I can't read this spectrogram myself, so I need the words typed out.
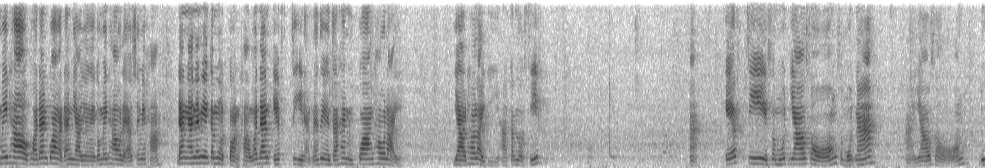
ไม่เท่า เพราะด้านกว้างกับด้านยาวยังไงก็ไม่เท่าแล้วใช่ไหมคะ ดังนั้นนักเรียนกำหนดก่อนค่ะว่าด้าน FG เนี่ยนักเรียนจะให้มันกว้างเท่าไหร่ ยาวเท่าไหร่ดี อะกำหนดสิ อะ FG สมมติยาว 2 สมมตินะ อะยาว 2 ดู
